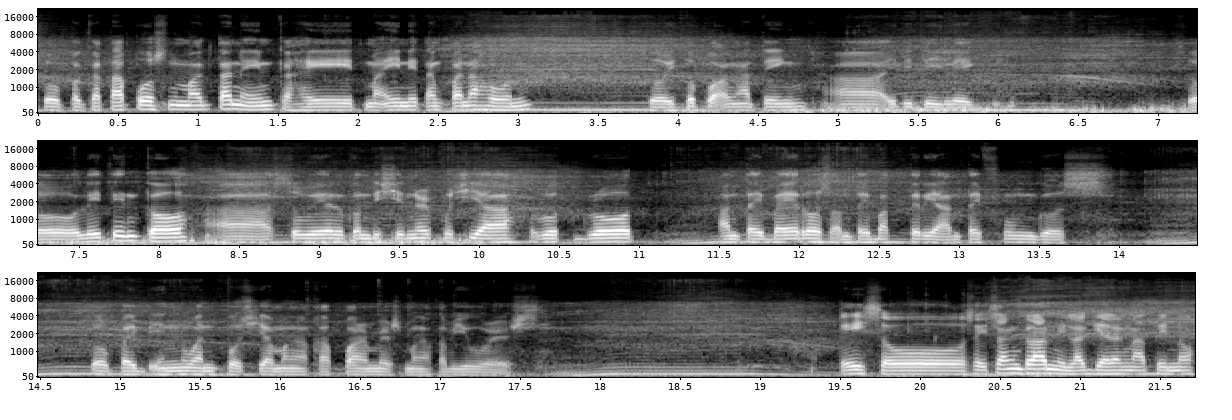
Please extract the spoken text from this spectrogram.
So pagkatapos ng magtanim kahit mainit ang panahon, so ito po ang ating uh, ididilig. So ulitin ko, ah, soil conditioner po siya, root growth, antivirus, antibacteria, antifungus. So 5 in 1 po siya mga ka-farmers, mga ka-viewers. Okay, so sa isang drum nilagyan lang natin no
